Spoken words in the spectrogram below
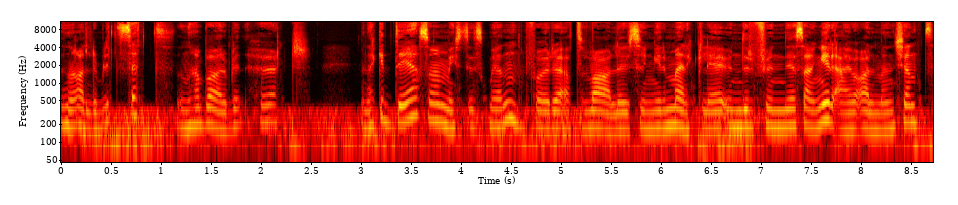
Den har aldri blitt sett, den har bare blitt hørt. Men det er ikke det som er mystisk med den, for at hvaler synger merkelige, underfundige sanger, er jo allmennkjent.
